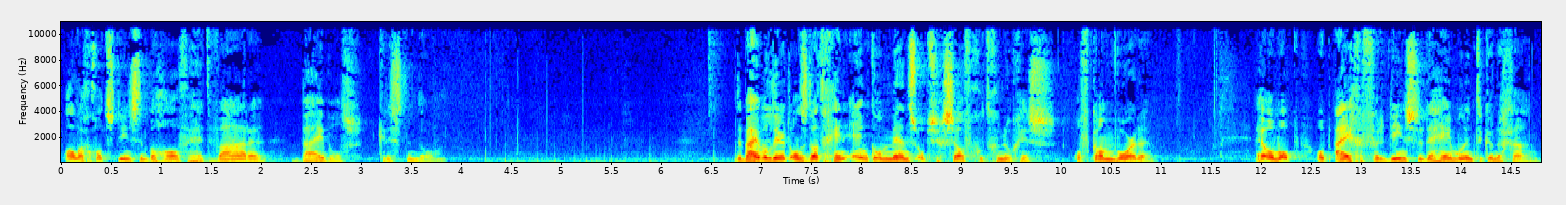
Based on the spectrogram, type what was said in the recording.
Alle godsdiensten behalve het ware Bijbels christendom. De Bijbel leert ons dat geen enkel mens op zichzelf goed genoeg is of kan worden om op, op eigen verdiensten de hemel in te kunnen gaan.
